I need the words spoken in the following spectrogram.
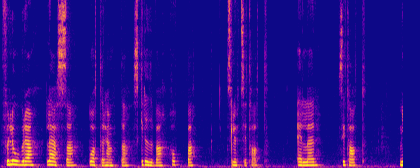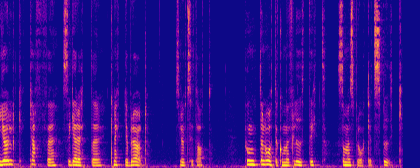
Förlora, läsa, återhämta, skriva, hoppa. Slutcitat. Eller, citat. Mjölk, kaffe, cigaretter, knäckebröd. Slutcitat. Punkten återkommer flitigt, som en språkets spik.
